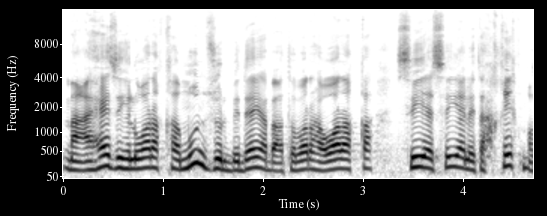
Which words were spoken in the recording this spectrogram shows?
مع هذه الورقة منذ البداية باعتبارها ورقة سياسية لتحقيق مصالح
